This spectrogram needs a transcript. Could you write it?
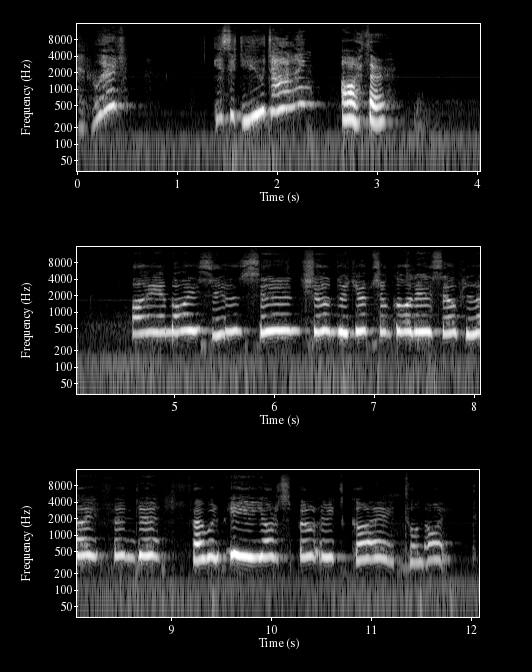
Edward? Is it you, darling? Arthur. I am Isis, ancient Egyptian goddess of life and death. Will be your spirit guide tonight.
